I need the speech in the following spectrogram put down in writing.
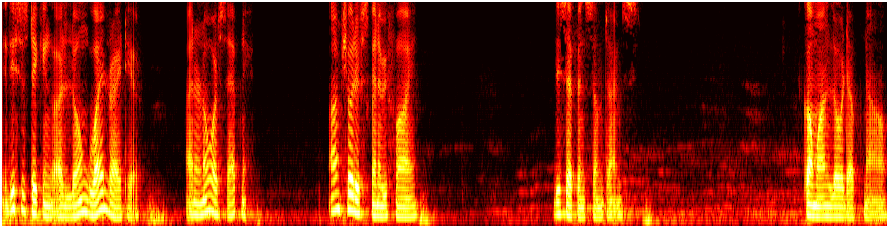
this is taking a long while right here I don't know what's happening I'm sure it's gonna be fine this happens sometimes come on load up now.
